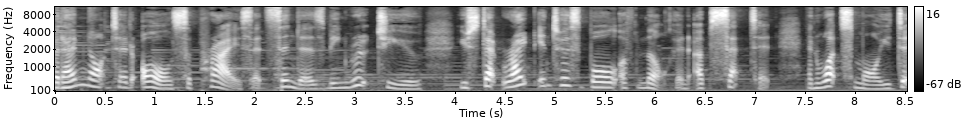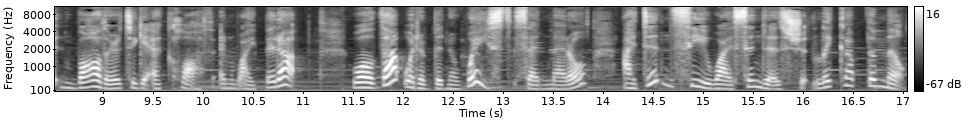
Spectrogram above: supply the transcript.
But I'm not at all surprised at Cinders being rude to you. You stepped right into his bowl of milk and upset it. And what's more, you didn't bother to get a cloth and wipe it up. Well, that would have been a waste, said Meddle. I didn't see why Cinders should lick up the milk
